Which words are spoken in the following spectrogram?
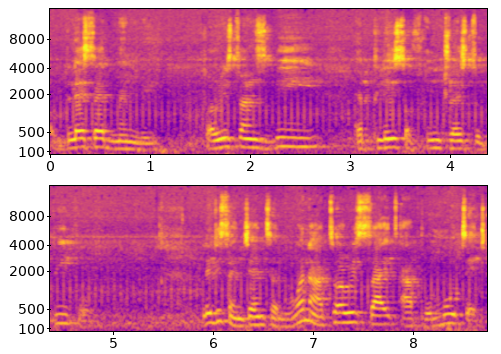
of blessed memory, for instance, be a place of interest to people. Ladies and gentlemen, when our tourist sites are promoted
